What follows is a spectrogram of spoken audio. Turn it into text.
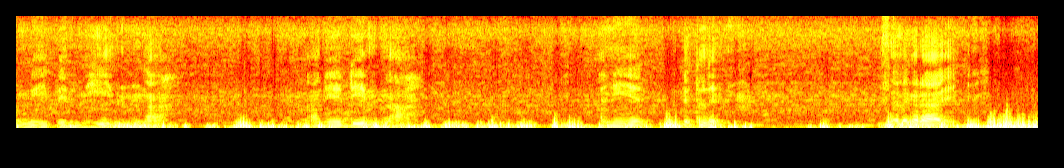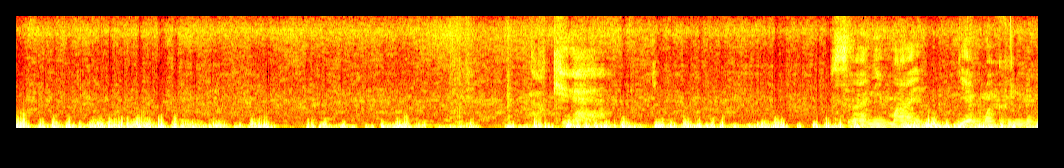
างนี้เป็นหินนะ อันนี้ดินนะ อันนี้เบตเตอร์เล็ตใส่อะไรก็ได้ โอเค ส่วนอันนี้ไม้แยกมาครึ่งหนึ่ง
